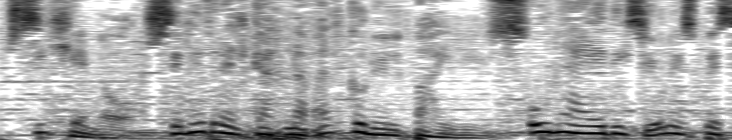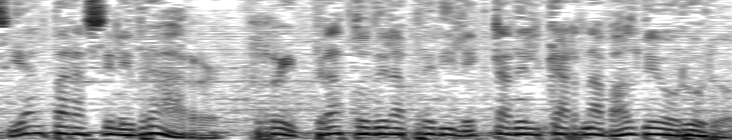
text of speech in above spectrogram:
Oxígeno celebra el carnaval con el país. Una edición especial para celebrar. Retrato de la predilecta del carnaval de Oruro.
